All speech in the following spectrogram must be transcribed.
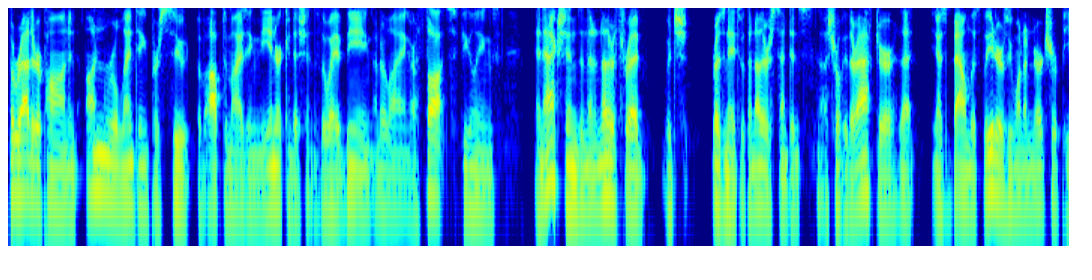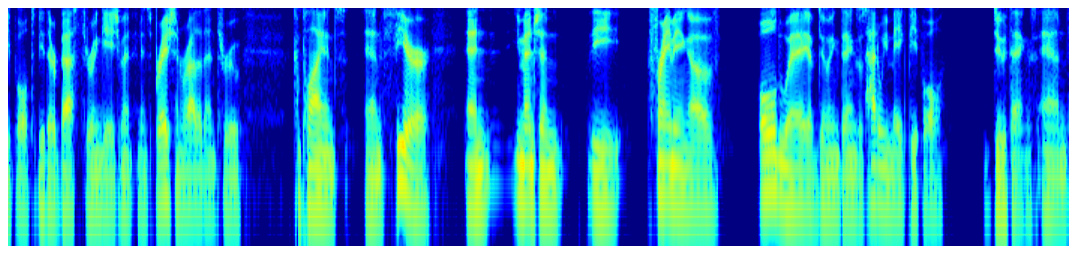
but rather upon an unrelenting pursuit of optimizing the inner conditions, the way of being underlying our thoughts, feelings, and actions. And then another thread, which resonates with another sentence uh, shortly thereafter, that you know, as boundless leaders, we want to nurture people to be their best through engagement and inspiration rather than through compliance and fear. And you mentioned the framing of old way of doing things was how do we make people do things and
